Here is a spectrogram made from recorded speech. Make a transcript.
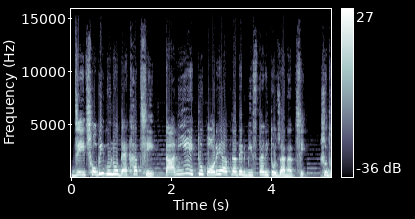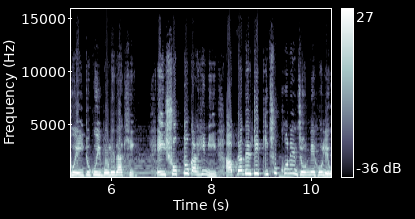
যেই ছবিগুলো দেখাচ্ছি, তা নিয়ে একটু পরে আপনাদের বিস্তারিত জানাচ্ছি। শুধু এইটুকুই বলে রাখি, এই সত্য কাহিনী আপনাদেরকে কিছুক্ষণের জন্যে হলেও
